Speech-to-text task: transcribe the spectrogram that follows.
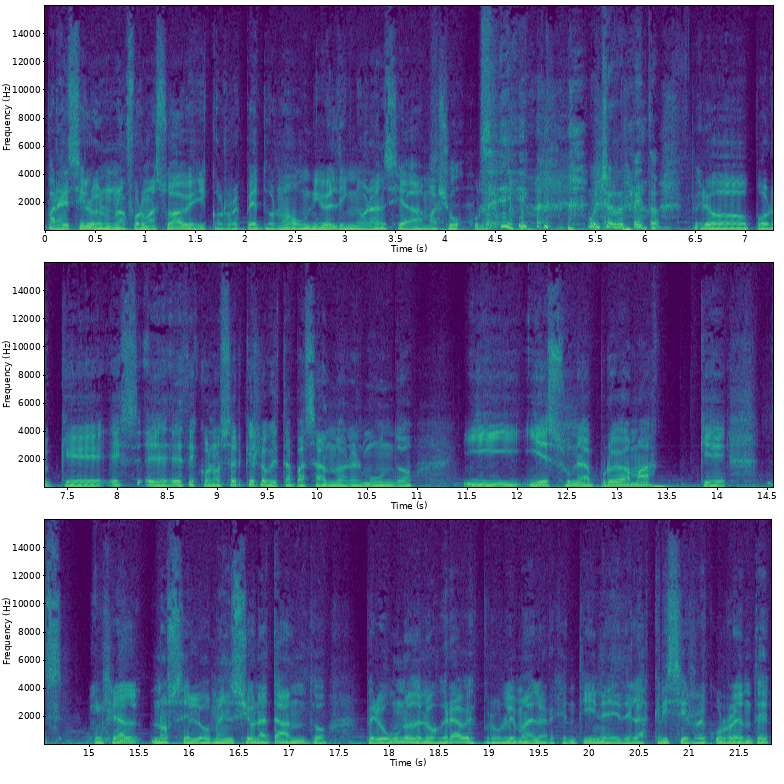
para decirlo en una forma suave y con respeto, ¿no? un nivel de ignorancia mayúsculo. Mucho respeto. Pero porque es, eh, es desconocer qué es lo que está pasando en el mundo y, y es una prueba más que en general no se lo menciona tanto, pero uno de los graves problemas de la Argentina y de las crisis recurrentes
